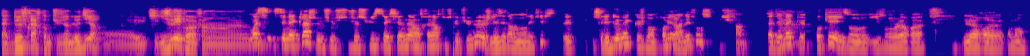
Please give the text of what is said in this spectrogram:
t'as deux frères, comme tu viens de le dire, euh, utilise-les quoi. Enfin, euh, Moi, c- ces mecs-là, je, je, je suis sélectionneur, entraîneur, tout ce que tu veux. Je les ai dans mon équipe. C'est les deux mecs que je mets en premier dans la défense. Enfin, t'as des mecs, euh, ok, ils ont, ils ont leur, euh, leur, euh, comment,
